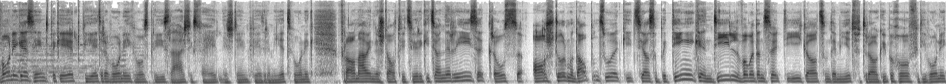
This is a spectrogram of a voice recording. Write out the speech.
Wohnungen sind begehrt bei jeder Wohnung, wo das Preis-Leistungs-Verhältnis stimmt, bei jeder Mietwohnung. Vor allem auch in einer Stadt wie Zürich gibt es ja einen riesengroßen Ansturm und ab und zu gibt es ja so Bedingungen, einen Deal, wo man dann sollte eingehen um den Mietvertrag bekommen für die Wohnung.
